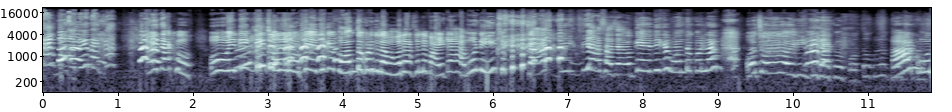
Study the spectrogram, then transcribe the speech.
দেখ ফুটো দেখা। দেখো ও ওই দিক দিয়ে চলে এলো, ওকে এদিকে বন্ধ করে দিলাম। আমাদের আসলে বাড়িটা এমনই চার দিক দিয়ে আসা যায়। ওকে এদিকে বন্ধ করলাম ও চলে এলো ওই দিক দিয়ে দেখো। আর কোন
